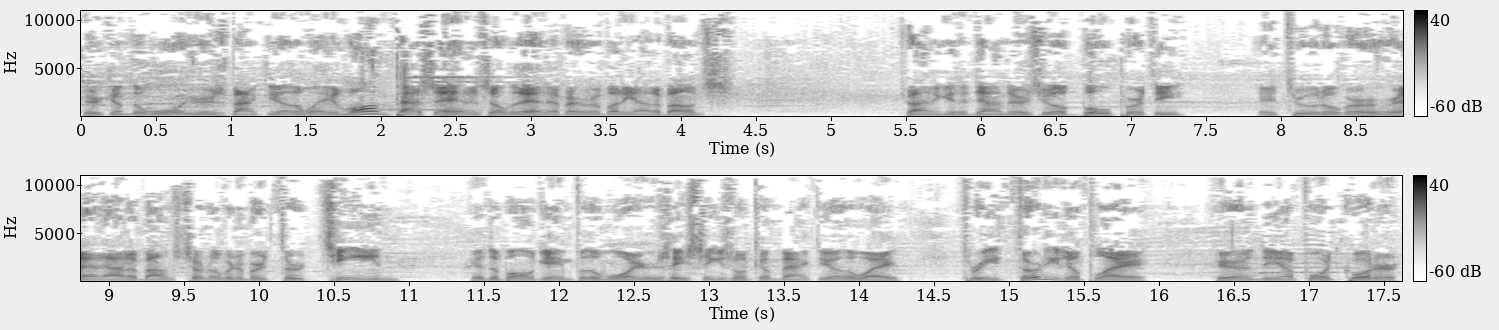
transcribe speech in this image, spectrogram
Here come the Warriors back the other way. Long pass ahead. It's over the head of everybody out of bounds. Trying to get it down there to a Boperthy. They threw it over her head out of bounds. Turnover number 13 in the ball game for the Warriors. Hastings will come back the other way. 3.30 to play here in the uh, fourth quarter.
